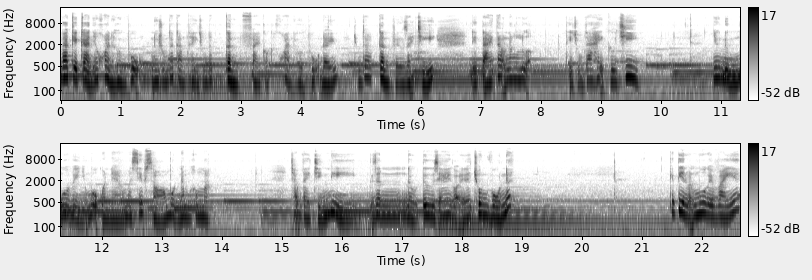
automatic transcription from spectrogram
Và kể cả những khoản hưởng thụ, nếu chúng ta cảm thấy chúng ta cần phải có cái khoản hưởng thụ đấy, chúng ta cần phải được giải trí để tái tạo năng lượng, thì chúng ta hãy cứ chi. Nhưng đừng mua về những bộ quần áo mà xếp xó một năm không mặc trong tài chính thì dân đầu tư sẽ hay gọi đấy là chôn vốn đấy cái tiền bạn mua cái váy ấy,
